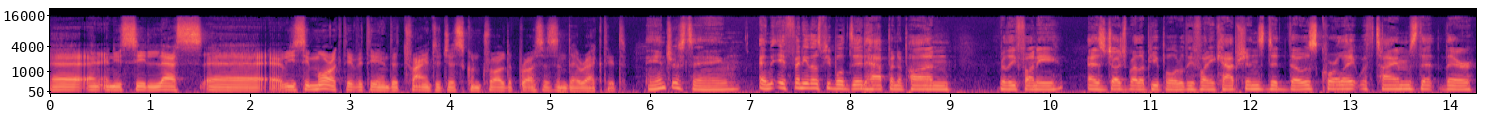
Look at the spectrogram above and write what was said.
Uh, and, and you see less, uh, you see more activity in the trying to just control the process and direct it. Interesting. And if any of those people did happen upon really funny, as judged by other people, really funny captions, did those correlate with times that their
